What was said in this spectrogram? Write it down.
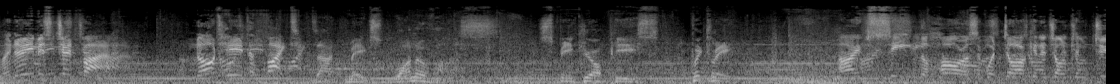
My name is Jetfire. I'm not here to fight. That makes one of us. Speak your piece, quickly. I've seen the horrors of what Dark Energon can do,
